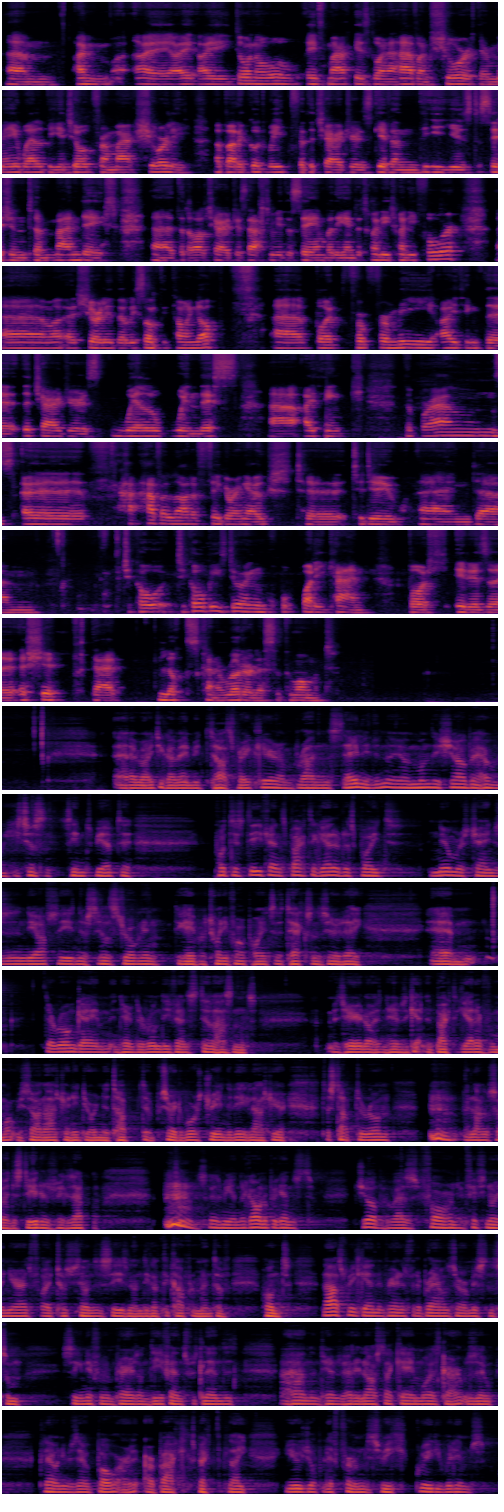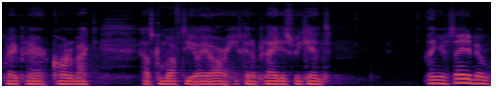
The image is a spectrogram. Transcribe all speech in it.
Um, I'm I, I, I don't know if Mark is going to have. I'm sure there may well be a joke from Mark surely about a good week for the Chargers, given the EU's decision to mandate uh, that all Chargers have to be the same by the end of 2024. Um, uh, surely there'll be something coming up. Uh, but for, for me, I think the the Chargers will win this. Uh, I think the Browns uh, ha- have a lot of figuring out to to do, and um, Jacoby's doing what he can, but it is a, a ship that looks kind of rudderless at the moment. Um, I think I made my thoughts very clear on Brandon Staley, didn't I, on Monday's show about how he just seemed to be able to put this defense back together despite numerous changes in the offseason. They're still struggling. They gave up 24 points to the Texans the other day. Um, their run game, in terms of the run defense, still hasn't materialised in terms of getting it back together from what we saw last year. I think they were in the top, the, sorry, the worst three in the league last year to stop the run alongside the Steelers, for example. Excuse me, and they're going up against Chubb, who has 459 yards, five touchdowns this season, and they got the complement of Hunt. Last weekend, in fairness for the Browns, they were missing some significant players on defence, which lended a hand in terms of how they lost that game. Myles Garrett was out, Clowney was out, both are, are back, expected to play. Huge uplift for him this week. Greedy Williams, great player, cornerback, has come off the IR. He's going to play this weekend. And you're saying about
